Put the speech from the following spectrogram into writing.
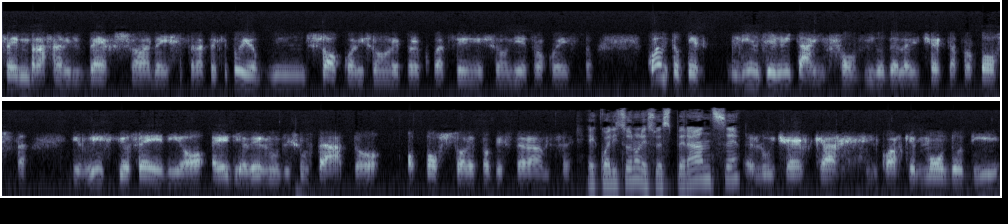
sembra fare il verso alla destra, perché poi io mh, so quali sono le preoccupazioni che sono dietro a questo, quanto per l'ingenuità in fondo della ricetta proposta. Il rischio serio è di avere un risultato opposto alle proprie speranze. E quali sono le sue speranze? Eh, lui cerca in qualche modo di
